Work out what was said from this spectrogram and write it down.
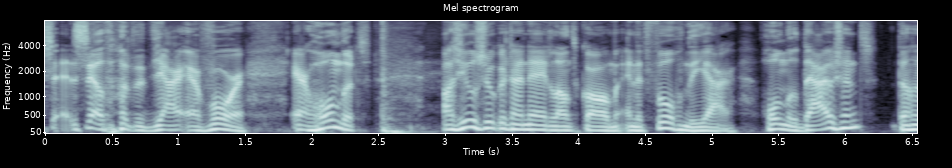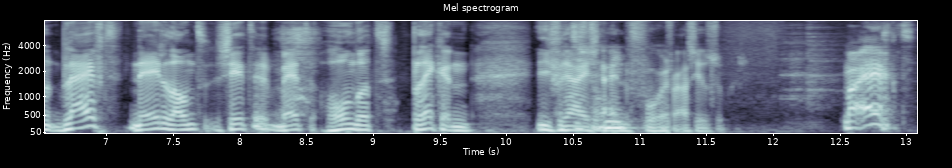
stel dat het jaar ervoor er 100 asielzoekers naar Nederland komen en het volgende jaar 100.000, dan blijft Nederland zitten met 100 plekken die vrij zijn niet- voor asielzoekers. Maar echt.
